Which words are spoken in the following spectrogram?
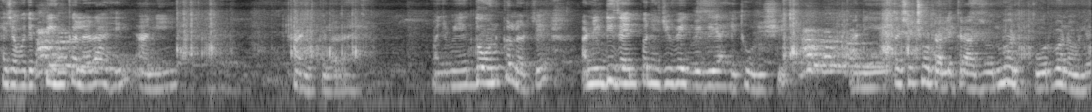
ह्याच्यामध्ये पिंक कलर आहे आणि हा एक कलर आहे. म्हणजे मी दोन कलरचे आणि डिझाईन पण ह्याची वेगवेगळी आहे थोडीशी. आणि तसे छोटाले तर अजून भरपूर बनवले.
